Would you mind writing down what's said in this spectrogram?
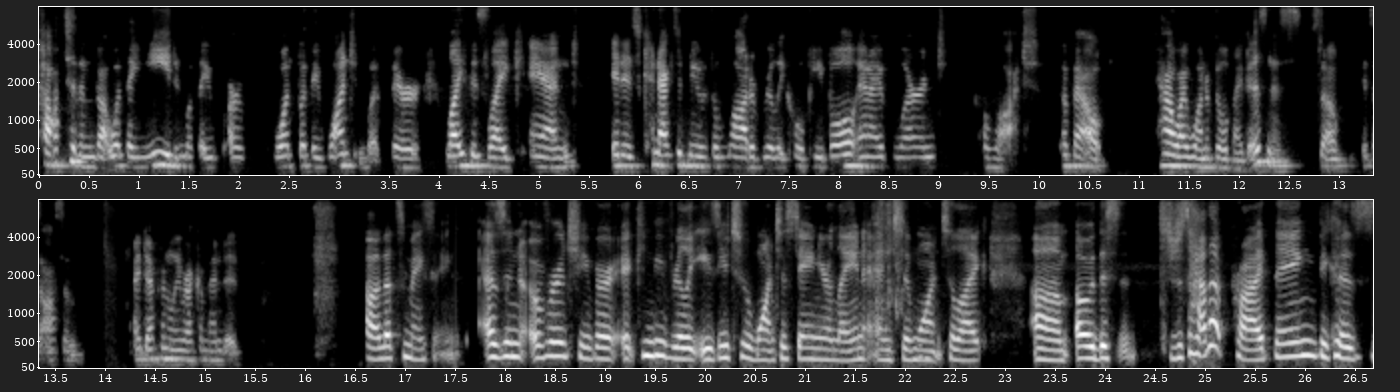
talk to them about what they need and what they are want what they want and what their life is like and it has connected me with a lot of really cool people and I've learned a lot about how I want to build my business. So it's awesome. I definitely recommend it. Oh, that's amazing. As an overachiever, it can be really easy to want to stay in your lane and to want to like, um, oh, this to just have that pride thing because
